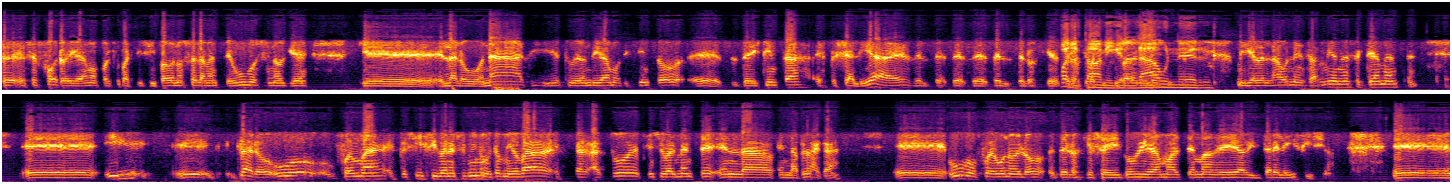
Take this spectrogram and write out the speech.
ese, foro, digamos, porque participó no solamente Hugo, sino que, que Lalo Bonatti, estuvieron, digamos, distintos, eh, de distintas especialidades de, de, los que... Bueno, estaba Miguel Launer. Miguel Launer también, efectivamente. Eh, y eh, claro, hubo, fue más específico en ese minuto. Mi papá actuó principalmente en la, en la placa. Eh, Hugo fue uno de los, de los que se dedicó, digamos, al tema de habilitar el edificio. Eh,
